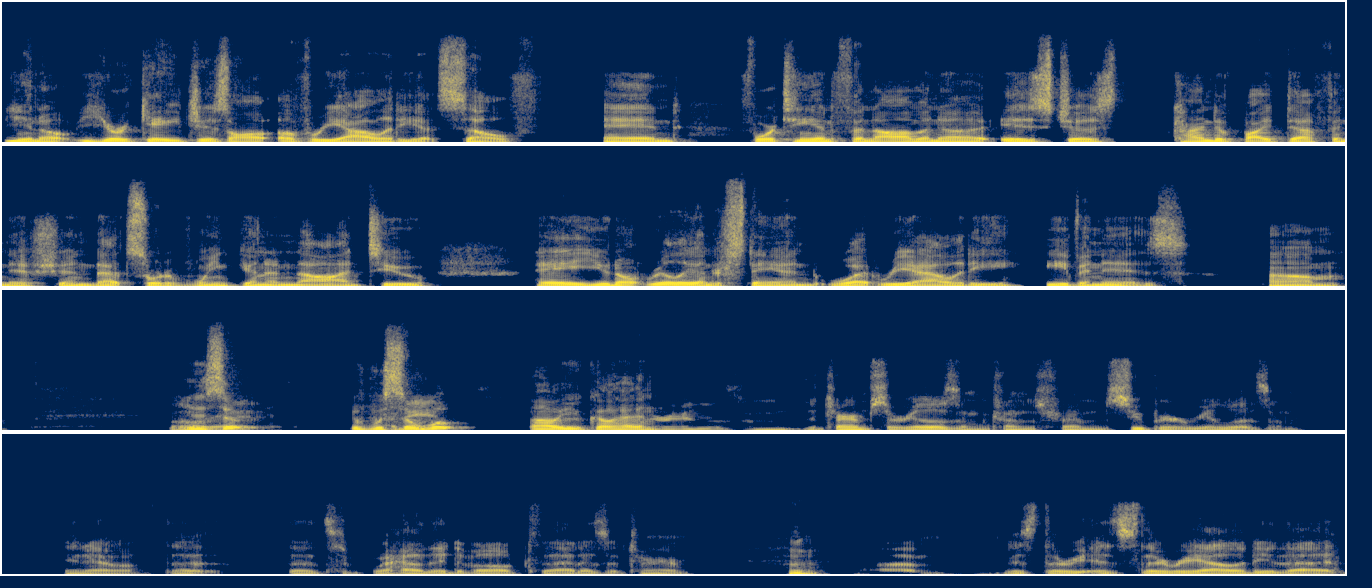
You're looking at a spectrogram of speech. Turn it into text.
you know your gauges of reality itself. And Fortean phenomena is just kind of by definition that sort of wink and a nod to hey you don't really understand what reality even is um well, so- right. so mean, what oh you go ahead Surrealism, the term surrealism comes from super realism. You know, that that's how they developed that as a term. Hmm. Um, it's the it's the reality that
